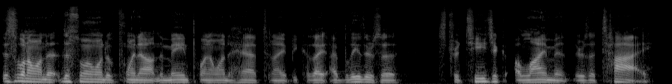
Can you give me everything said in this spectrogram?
This is what I want to, this is what I want to point out, and the main point I want to have tonight, because I, I believe there's a strategic alignment, there's a tie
